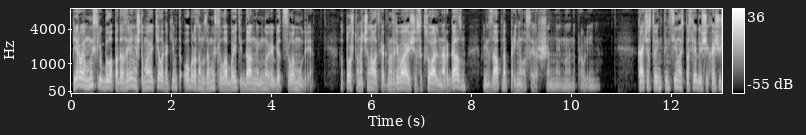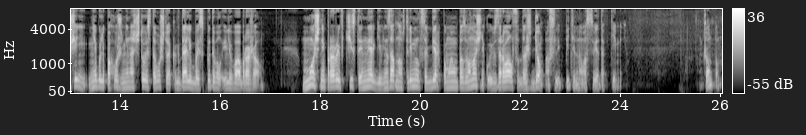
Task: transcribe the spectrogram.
Первой мыслью было подозрение, что мое тело каким-то образом замыслило обойти данный мной обед целомудрия. Но то, что начиналось как назревающий сексуальный оргазм, внезапно приняло совершенно иное направление. Качество и интенсивность последующих ощущений не были похожи ни на что из того, что я когда-либо испытывал или воображал. Мощный прорыв чистой энергии внезапно устремился вверх по моему позвоночнику и взорвался дождем ослепительного света в темени. Джон Том.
